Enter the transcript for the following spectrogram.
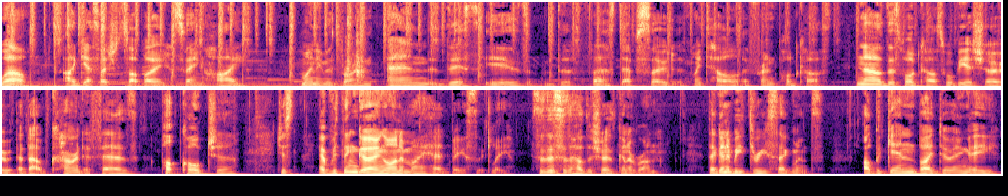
Well, I guess I should start by saying hi. My name is Brian, and this is the first episode of my Tell a Friend podcast. Now, this podcast will be a show about current affairs, pop culture, just everything going on in my head, basically. So, this is how the show's going to run. There are going to be three segments. I'll begin by doing a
